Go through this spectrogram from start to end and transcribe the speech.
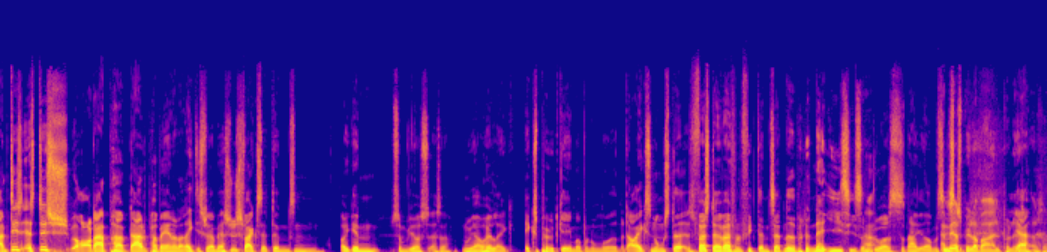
Jamen, det, altså, det, åh, der, er et par, der er et par baner, der er rigtig svære, men jeg synes faktisk, at den sådan... Og igen, som vi også... Altså, nu er jeg jo heller ikke expert gamer på nogen måde, men der var ikke sådan nogen steder... Altså, først, da jeg i hvert fald fik den sat ned på den der easy, som ja. Du også snakkede om Jamen, sidst. jeg spiller bare alt på let. Ja. Altså.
